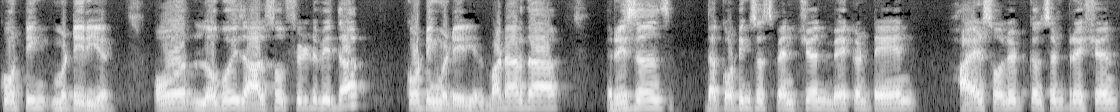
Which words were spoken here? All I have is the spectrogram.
coating material. Or logo is also filled with the coating material. What are the reasons? The coating suspension may contain higher solid concentration.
